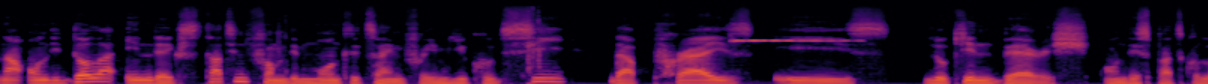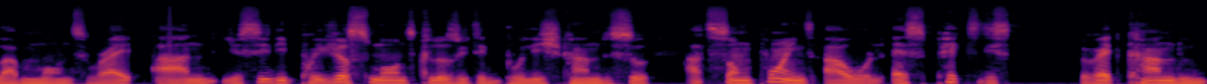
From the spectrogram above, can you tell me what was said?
Now on the dollar index, starting from the monthly time frame, you could see that price is looking bearish on this particular month, right? And you see the previous month closed with a bullish candle. So at some point, I would expect this red candle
